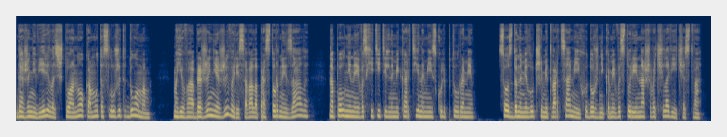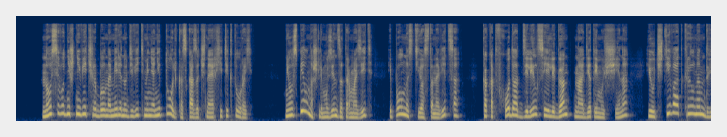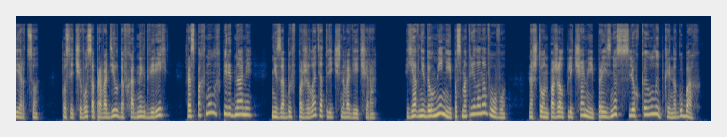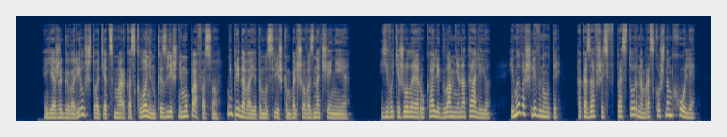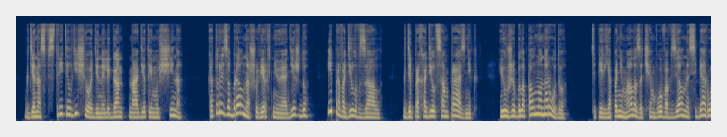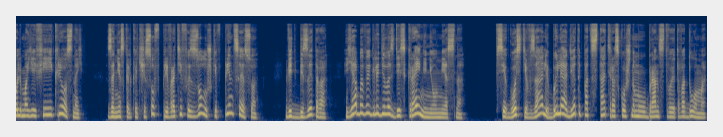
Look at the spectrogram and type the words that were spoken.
Даже не верилось, что оно кому-то служит домом. Мое воображение живо рисовало просторные залы — наполненные восхитительными картинами и скульптурами, созданными лучшими творцами и художниками в истории нашего человечества. Но сегодняшний вечер был намерен удивить меня не только сказочной архитектурой. Не успел наш лимузин затормозить и полностью остановиться, как от входа отделился элегантно одетый мужчина и учтиво открыл нам дверцу, после чего сопроводил до входных дверей, распахнул их перед нами, не забыв пожелать отличного вечера. Я в недоумении посмотрела на Вову, на что он пожал плечами и произнес с легкой улыбкой на губах. «Я же говорил, что отец Марка склонен к излишнему пафосу, не придавая этому слишком большого значения». Его тяжелая рука легла мне на талию, и мы вошли внутрь, оказавшись в просторном роскошном холле, где нас встретил еще один элегантно одетый мужчина, который забрал нашу верхнюю одежду и проводил в зал, где проходил сам праздник, и уже было полно народу. Теперь я понимала, зачем Вова взял на себя роль моей феи крестной, за несколько часов превратив из Золушки в принцессу. Ведь без этого я бы выглядела здесь крайне неуместно. Все гости в зале были одеты под стать роскошному убранству этого дома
